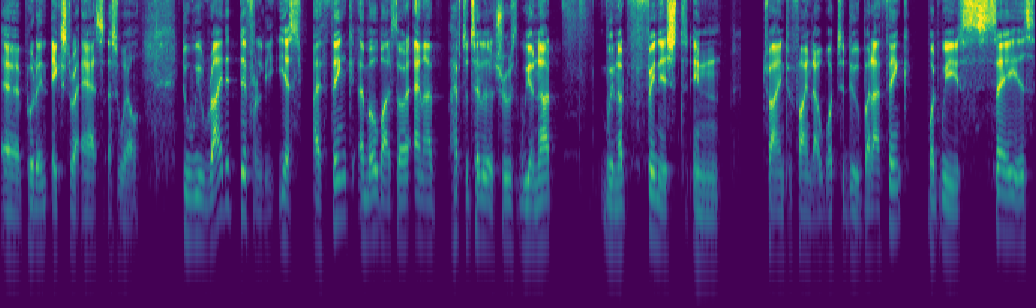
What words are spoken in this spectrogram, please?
uh, put in extra ads as well. Do we write it differently? Yes, I think a mobile story, and I have to tell you the truth, we are not we're not finished in trying to find out what to do. But I think what we say is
